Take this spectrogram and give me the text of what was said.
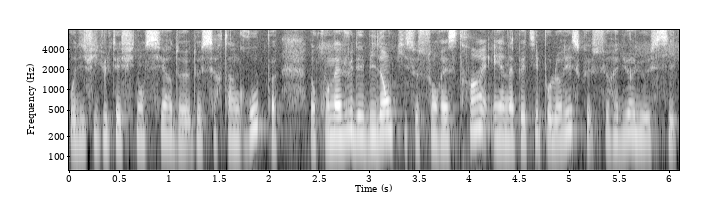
aux difficultés financières de, certains groupes. Donc on a vu des bilans qui se sont restreints et un appétit pour le risque se réduire lui aussi.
